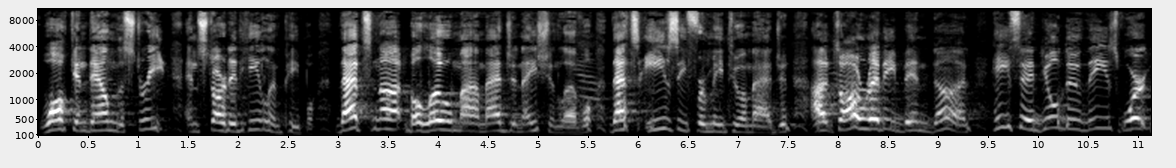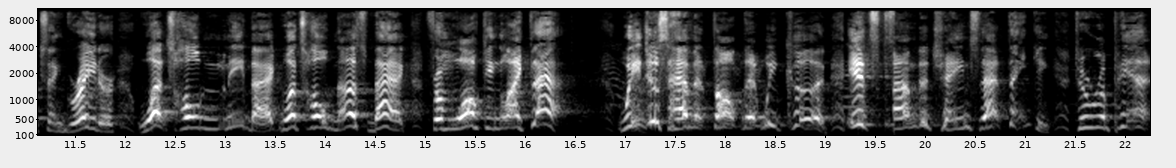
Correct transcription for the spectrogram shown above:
walking down the street and started healing people. That's not below my imagination level. That's easy for me to imagine. Uh, it's already been done. He said, You'll do these works and greater. What's holding me back? What's holding us back from walking like that? We just haven't thought that we could. It's time to change that thinking, to repent,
